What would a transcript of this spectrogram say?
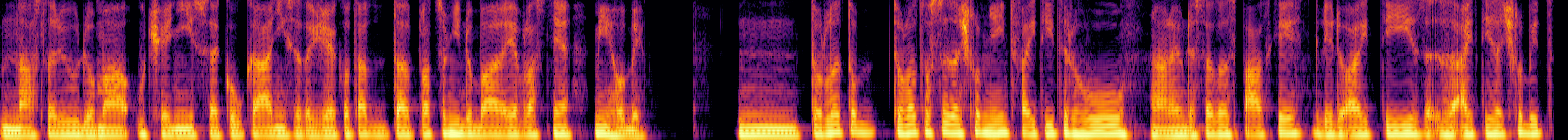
následuju doma učení se, koukání se, takže jako ta, ta pracovní doba je vlastně mý hobby. Hmm, Tohle to se začalo měnit v IT trhu, já nevím, deset let zpátky, kdy do IT, IT začalo být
